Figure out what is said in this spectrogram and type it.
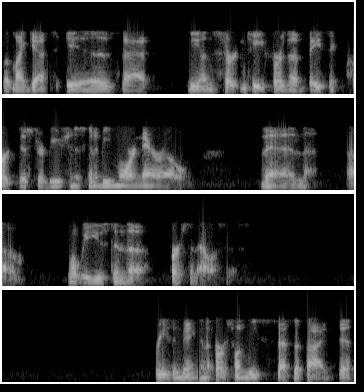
but my guess is that the uncertainty for the basic PERT distribution is going to be more narrow than um, what we used in the first analysis. Reason being, in the first one, we specified fifth,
